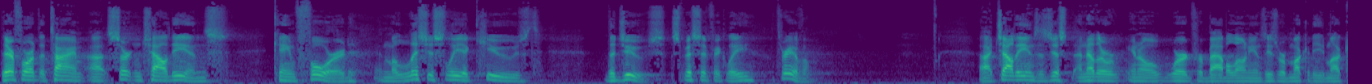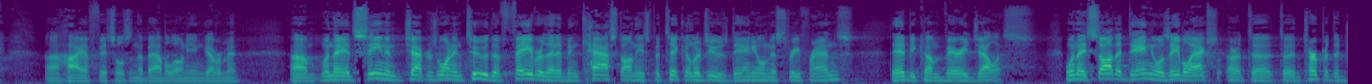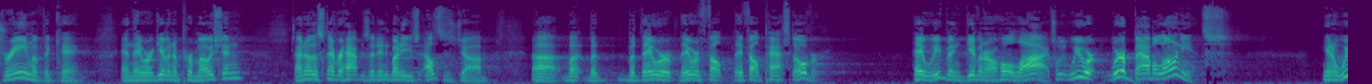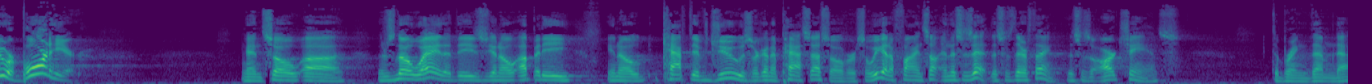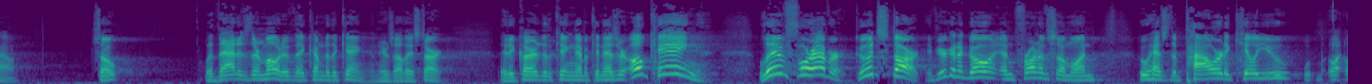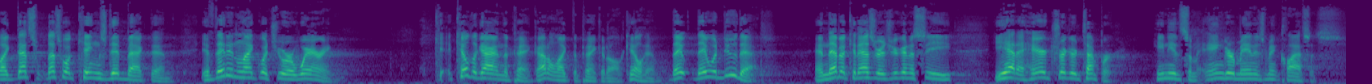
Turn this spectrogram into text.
Therefore, at the time, uh, certain Chaldeans came forward and maliciously accused the Jews, specifically three of them. Uh, Chaldeans is just another you know word for Babylonians. These were muckety muck uh, high officials in the Babylonian government. Um, when they had seen in chapters 1 and 2 the favor that had been cast on these particular Jews, Daniel and his three friends, they had become very jealous. When they saw that Daniel was able to, actually, to, to interpret the dream of the king and they were given a promotion, I know this never happens at anybody else's job, uh, but, but, but they, were, they, were felt, they felt passed over. Hey, we've been given our whole lives. We, we were, we're Babylonians. You know, we were born here. And so uh, there's no way that these, you know, uppity, you know, captive Jews are going to pass us over. So we got to find something. And this is it. This is their thing. This is our chance to bring them down. So, with that as their motive, they come to the king. And here's how they start. They declared to the king Nebuchadnezzar, O king, live forever. Good start. If you're going to go in front of someone who has the power to kill you, like that's, that's what kings did back then. If they didn't like what you were wearing, kill the guy in the pink. I don't like the pink at all. Kill him. They, they would do that. And Nebuchadnezzar, as you're going to see, he had a hair triggered temper. He needed some anger management classes.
